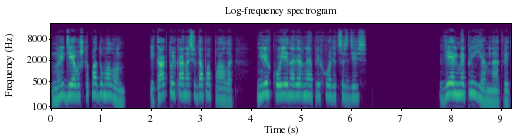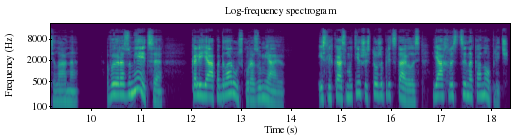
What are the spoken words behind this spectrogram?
«Ну и девушка», — подумал он, И как только она сюда попала, нелегко ей, наверное, приходится здесь. «Вельми приемно», — ответила она. «Вы, разумеется, коли я по-белоруску разумяю». И, слегка смутившись, тоже представилась. «Я Хрысцина Коноплич».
